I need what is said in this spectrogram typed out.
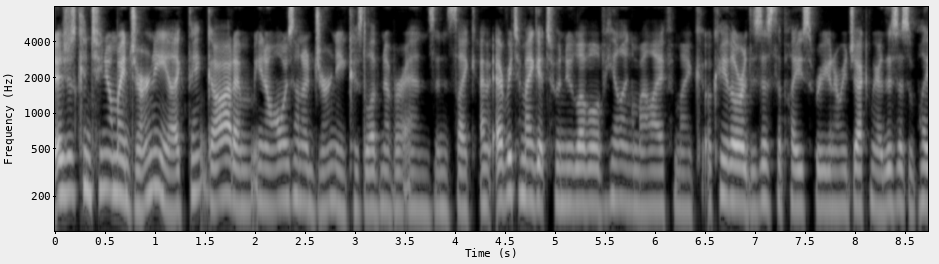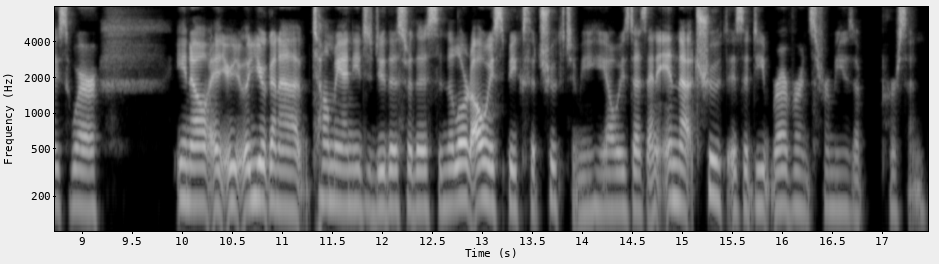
I just continue on my journey, like, thank God I'm, you know, always on a journey because love never ends. And it's like every time I get to a new level of healing in my life, I'm like, okay, Lord, is this is the place where you're going to reject me, or this is a place where, you know, eh, you're going to tell me I need to do this or this. And the Lord always speaks the truth to me. He always does. And in that truth is a deep reverence for me as a person.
